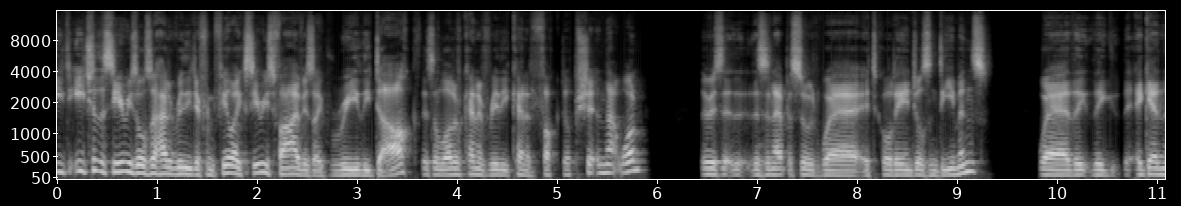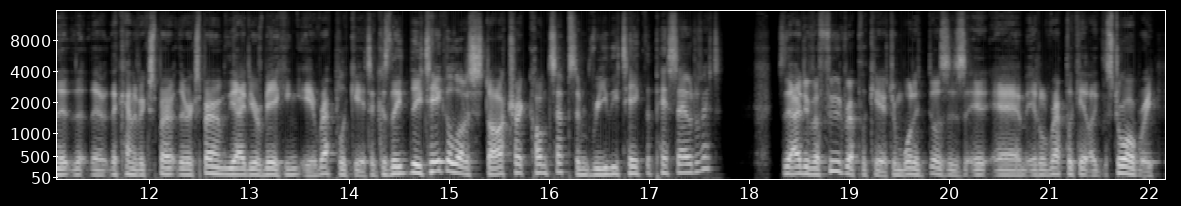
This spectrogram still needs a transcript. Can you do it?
each, each of the series also had a really different feel. Like series 5 is like really dark. There's a lot of kind of really kind of fucked up shit in that one. There is a, there's an episode where it's called angels and demons where the, the again the, the, the kind of exper- they're experimenting with the idea of making a replicator because they, they take a lot of star trek concepts and really take the piss out of it. So the idea of a food replicator and what it does is it, um, it'll replicate like the strawberry.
